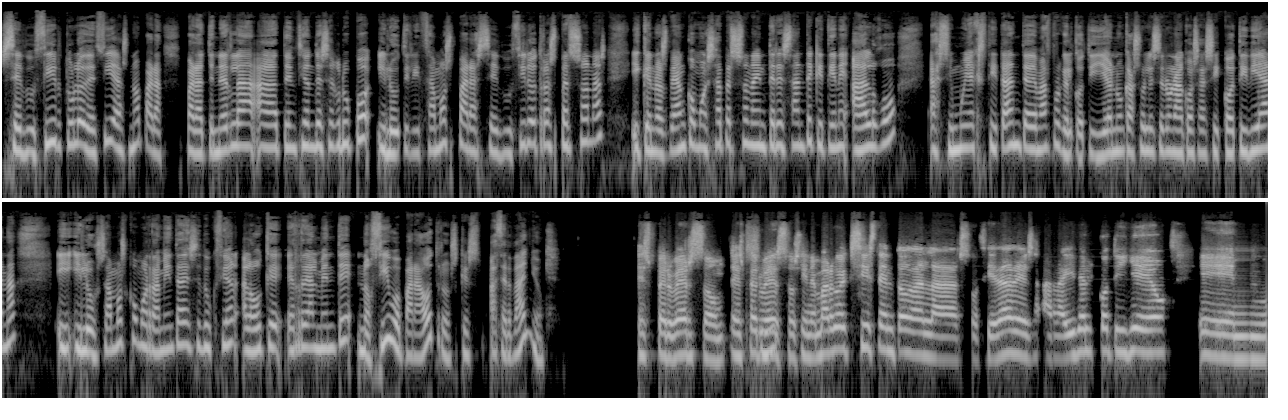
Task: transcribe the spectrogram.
seducir, tú lo decías, ¿no? Para, para tener la atención de ese grupo y lo utilizamos para seducir a otras personas y que nos vean como esa persona interesante que tiene algo así muy excitante, además, porque el cotilleo nunca suele ser una cosa así cotidiana y, y lo usamos como herramienta de seducción, algo que es realmente nocivo para otros, que es hacer daño. Es perverso, es perverso. Sin embargo, existe en todas las sociedades a raíz del cotilleo. Em,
